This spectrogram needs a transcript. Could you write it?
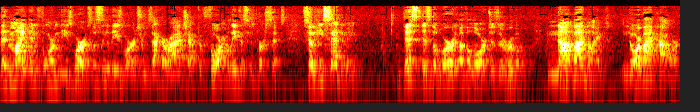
that might inform these words. Listen to these words from Zechariah chapter 4. I believe this is verse 6. So he said to me, this is the word of the Lord to Zerubbabel, not by might, nor by power,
